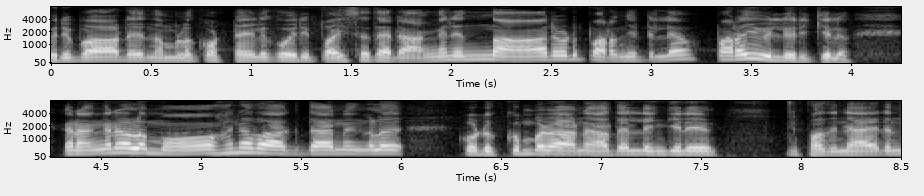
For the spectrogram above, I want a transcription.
ഒരുപാട് നമ്മൾ കൊട്ടയിൽ കോരി പൈസ തരാം. അങ്ങനെയൊന്നും ആരോട് പറഞ്ഞിട്ടില്ല. പറയൂല ഒരിക്കലും. കാരണം അങ്ങനെയുള്ള മോഹന വാഗ്ദാനങ്ങൾ കൊടുക്കുമ്പോഴാണ് അതല്ലെങ്കിൽ പതിനായിരം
